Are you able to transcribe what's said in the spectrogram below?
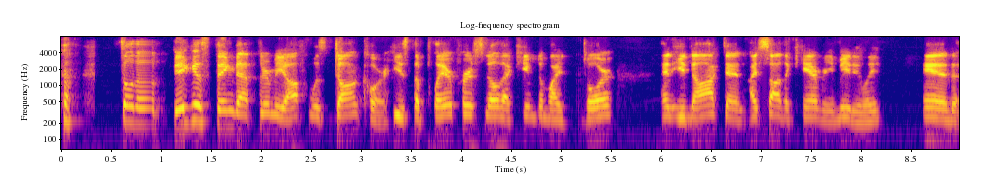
so the biggest thing that threw me off was Doncor. He's the player personnel that came to my door, and he knocked, and I saw the camera immediately, and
